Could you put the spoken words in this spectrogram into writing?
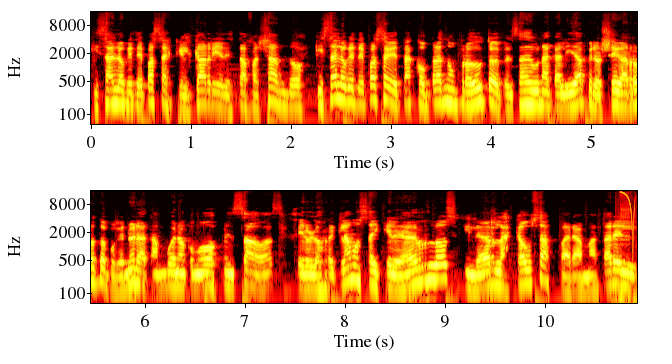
Quizás lo que te pasa es que el carrier está fallando. Quizás lo que te pasa es que estás comprando un producto que pensás de una calidad, pero llega roto porque no era tan bueno como vos pensabas. Pero los reclamos hay que leerlos y leer las causas para matar el,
